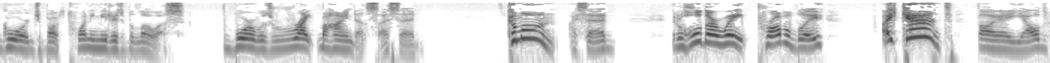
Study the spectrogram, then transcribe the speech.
gorge about twenty meters below us. The boar was right behind us, I said. Come on, I said. It'll hold our weight, probably. I can't! Thalia yelled.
